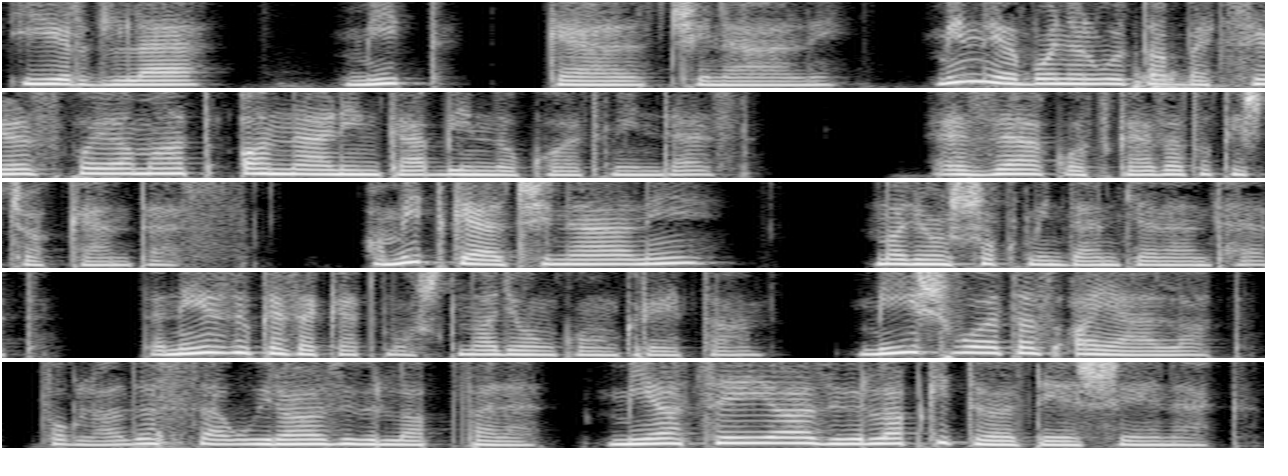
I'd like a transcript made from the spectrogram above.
írd le, mit kell csinálni. Minél bonyolultabb egy sales folyamat, annál inkább indokolt mindez. Ezzel kockázatot is csökkentesz. A mit kell csinálni, nagyon sok mindent jelenthet. De nézzük ezeket most nagyon konkrétan. Mi is volt az ajánlat? Foglald össze újra az űrlap felett. Mi a célja az űrlap kitöltésének?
